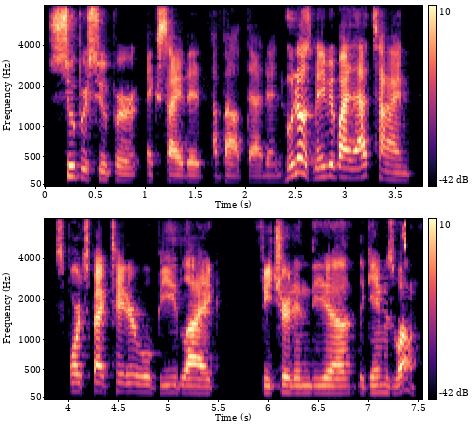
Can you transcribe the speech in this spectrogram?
super super excited about that. And who knows, maybe by that time, Sports Spectator will be like featured in the uh, the game as well.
